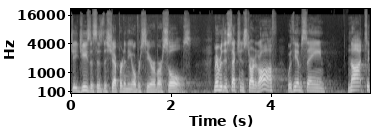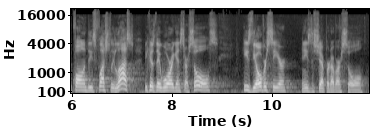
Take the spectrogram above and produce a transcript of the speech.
Jesus is the shepherd and the overseer of our souls. Remember, this section started off with him saying, not to fall into these fleshly lusts because they war against our souls. He's the overseer and he's the shepherd of our soul,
